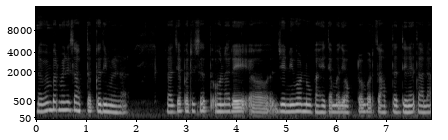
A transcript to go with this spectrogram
नोव्हेंबर महिन्याचा हप्ता कधी मिळणार? राज्य परिषद होणारे जे निवडणूक आहे त्यामध्ये ऑक्टोबरचा हप्ता देण्यात आला.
